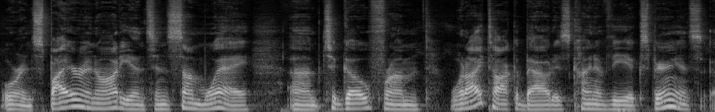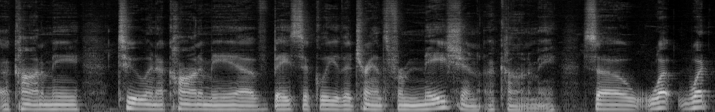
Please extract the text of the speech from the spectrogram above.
or inspire an audience in some way um, to go from what i talk about is kind of the experience economy to an economy of basically the transformation economy. So what what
